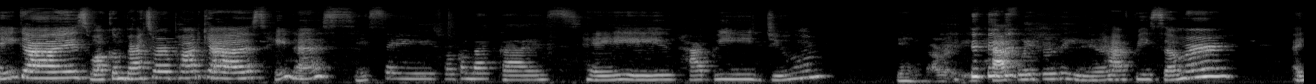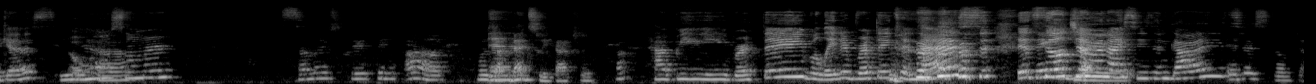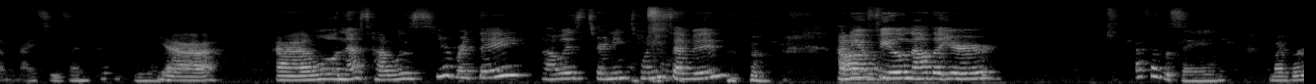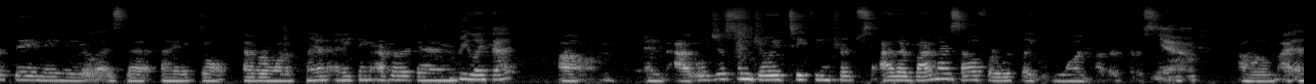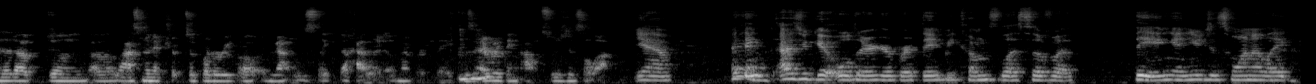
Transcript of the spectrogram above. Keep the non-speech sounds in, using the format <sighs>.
Hey guys, welcome back to our podcast. Hey Ness. Hey Sage, welcome back, guys. Hey, happy June. Dang, already <laughs> halfway through the year. Happy summer, I guess. Almost summer. Summer's creeping up. Was And- that next week, actually? Huh? Happy birthday, belated birthday to Ness. <laughs> it's Thank still Gemini you. season, guys. It is still Gemini season. Thank you. Yeah. Uh, well, Ness, how was your birthday? How is turning 27? <laughs> How do you Um, feel now that you're I feel the same. My birthday made me realize that I don't ever want to plan anything ever again. be like that? Um, and I will just enjoy taking trips either by myself or with like one other person. Yeah. um, I ended up doing a last minute trip to Puerto Rico, and that was like the highlight of my birthday because Mhm. everything else was just a lot. Yeah. I think as you get older, your birthday becomes less of a thing and you just want to like,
